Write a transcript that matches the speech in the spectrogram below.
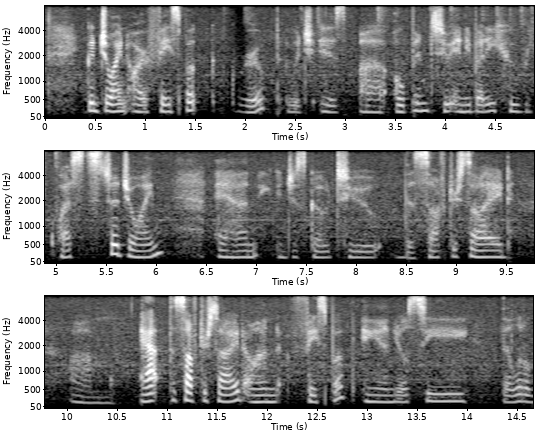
You can join our Facebook group, which is uh, open to anybody who requests to join, and you can just go to the Softer Side um, at the Softer Side on Facebook, and you'll see the little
